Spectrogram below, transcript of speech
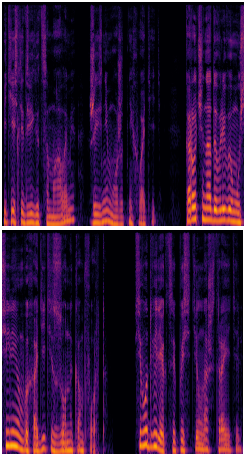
Ведь если двигаться малыми, жизни может не хватить. Короче, надо волевым усилием выходить из зоны комфорта. Всего две лекции посетил наш строитель,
